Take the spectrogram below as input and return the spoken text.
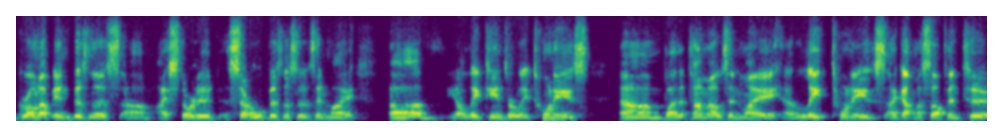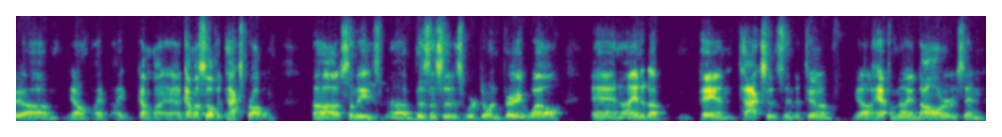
growing up in business, um, I started several businesses in my, um, you know, late teens, early 20s. Um, by the time I was in my uh, late 20s, I got myself into, um, you know, I, I, got my, I got myself a tax problem. Uh, some of these uh, businesses were doing very well, and I ended up paying taxes in the tune of, you know, half a million dollars. And,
